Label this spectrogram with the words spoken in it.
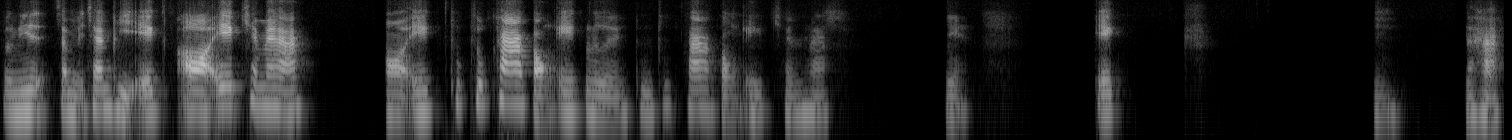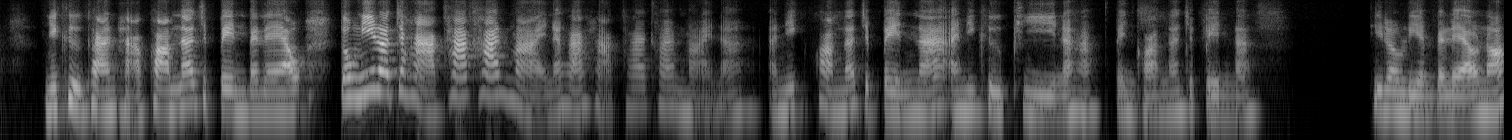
ตรงนี้ summation px or x ใช่ไหมคะ or x ทุกทุกค่าของ x เลย ทุกทุกค่าของ x ใช่ไหมคะเนี่ย x นะคะ นี่คือการหาความน่าจะเป็นไปแล้ว ตรงนี้เราจะหาค่าคาดหมายนะคะ หาค่าคาดหมายนะ อันนี้ความน่าจะเป็นนะ อันนี้คือ p นะคะ เป็นความน่าจะเป็นนะ ที่เราเรียนไปแล้วเนาะ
